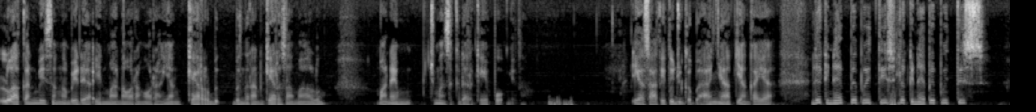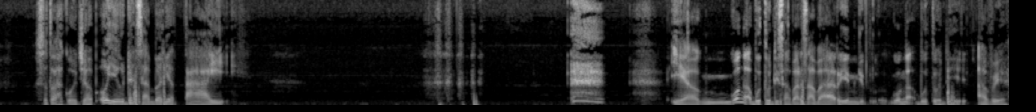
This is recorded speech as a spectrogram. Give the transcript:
lu akan bisa ngebedain mana orang-orang yang care beneran care sama lu mana yang cuma sekedar kepo gitu. Ya saat itu juga banyak yang kayak lu kenapa putus? Lu kenapa putus setelah gue jawab, oh ya udah sabar ya tai. ya gue nggak butuh disabar-sabarin gitu gue nggak butuh di apa ya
